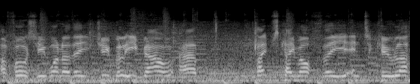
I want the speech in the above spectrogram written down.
Unfortunately, one of the Jubilee valve uh, clips came off the intercooler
